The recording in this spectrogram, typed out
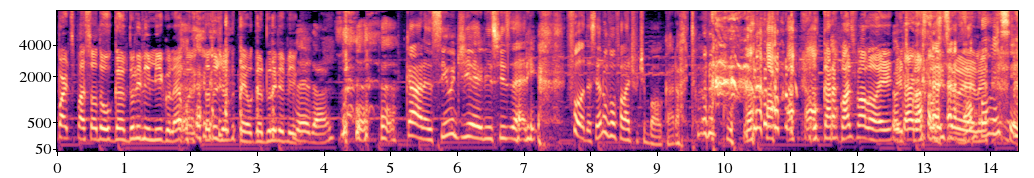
Participação do Gandula inimigo, né, mano? Todo jogo tem o Gandula inimigo. Verdade. Cara, se um dia eles fizerem. Foda-se, eu não vou falar de futebol, cara. Vai tomar no cu. O cara quase falou, hein? A O gente cara quase convenceu Vamos ele, hein? convencer,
